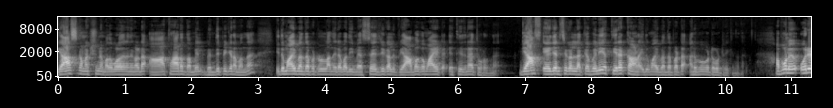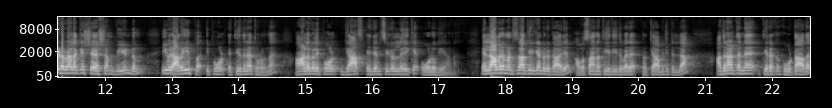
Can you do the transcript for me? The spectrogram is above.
ഗ്യാസ് കണക്ഷനും അതുപോലെ തന്നെ നിങ്ങളുടെ ആധാറും തമ്മിൽ ബന്ധിപ്പിക്കണമെന്ന് ഇതുമായി ബന്ധപ്പെട്ടുള്ള നിരവധി മെസ്സേജുകൾ വ്യാപകമായിട്ട് എത്തിയതിനെ തുടർന്ന് ഗ്യാസ് ഏജൻസികളിലൊക്കെ വലിയ തിരക്കാണ് ഇതുമായി ബന്ധപ്പെട്ട് അനുഭവപ്പെട്ടുകൊണ്ടിരിക്കുന്നത്. അപ്പോൾ ഒരിടവേളയ്ക്ക് ശേഷം വീണ്ടും ഈ ഒരു അറിയിപ്പ് ഇപ്പോൾ എത്തിയതിനെ തുടർന്ന് ആളുകൾ ഇപ്പോൾ ഗ്യാസ് ഏജൻസികളിലേക്ക് ഓടുകയാണ്. എല്ലാവരും മനസ്സിലാക്കിയിരിക്കേണ്ട ഒരു കാര്യം അവസാന തീയതി ഇതുവരെ പ്രഖ്യാപിച്ചിട്ടില്ല. അതിനാൽ തന്നെ തിരക്ക് കൂട്ടാതെ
